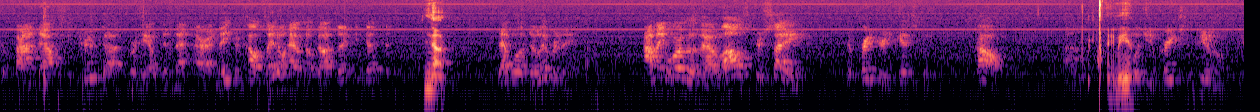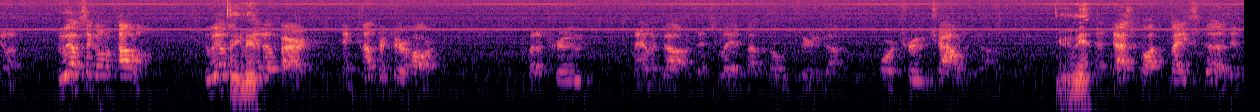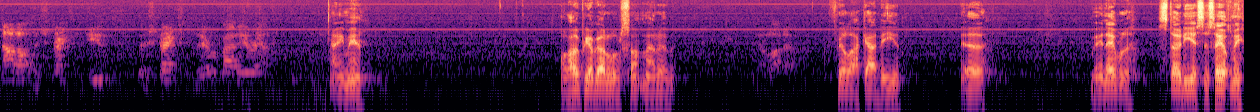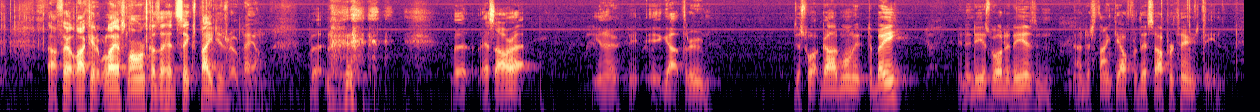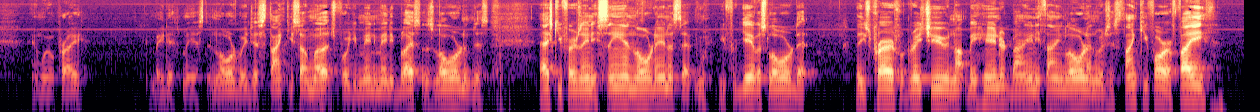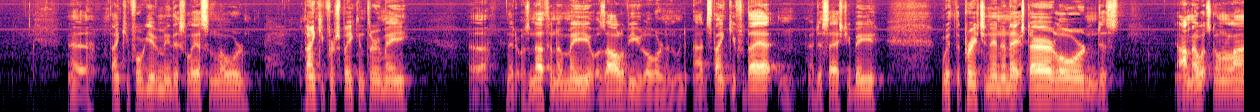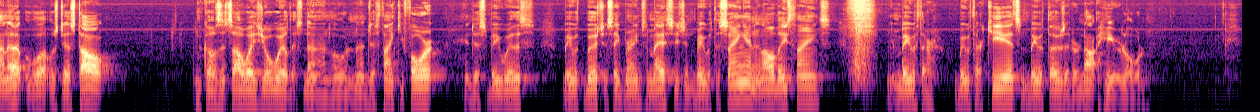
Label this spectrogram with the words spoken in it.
to find out the true God for help in that hour of need because they don't have no God they can go to No. that will deliver them. I mean, whether they're lost or saved, the preacher gets the call. Amen. Would you preach the funeral? You know, who else they gonna call on? Who else Amen. can get up there and comfort their heart but a true man of God that's led by the Holy Spirit of God, or a true child of God? Amen. And that's what faith does. It not only strengthens you, but it strengthens everybody around you. Amen. Well, I hope y'all got a little something out of it. I feel like I did. Uh, being able to study this has helped me. I felt like it would last long because I had six pages wrote down, but but that's all right. You know, it, it got through just what God wanted it to be, and it is what it is. And I just thank y'all for this opportunity, and, and we'll pray be dismissed. And Lord, we just thank you so much for your many, many blessings, Lord, and just ask you if there's any sin, Lord, in us that you forgive us, Lord, that these prayers would reach you and not be hindered by anything, Lord. And we just thank you for our faith. Uh, thank you for giving me this lesson, Lord. Thank you for speaking through me. Uh, that it was nothing of me, it was all of you, Lord. And I just thank you for that. And I just ask you to be with the preaching in the next hour, Lord. And just, I know it's going to line up with what was just taught because it's always your will that's done, Lord. And I just thank you for it. And just be with us. Be with Butch as he brings the message and be with the singing and all these things. And be with our be with our kids and be with those that are not here, Lord.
